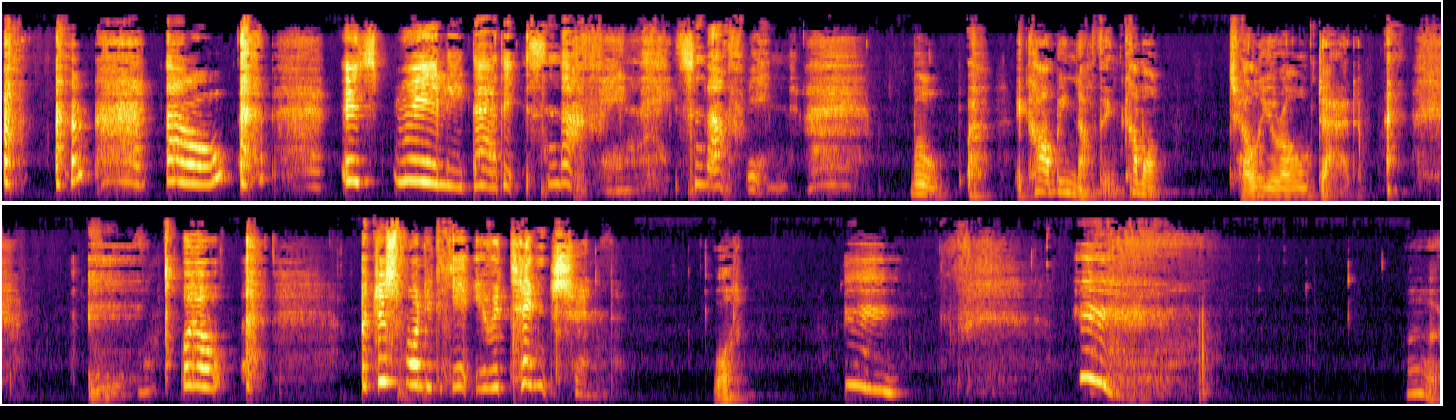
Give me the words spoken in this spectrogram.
Oh, it's really, Dad, it's nothing. It's nothing. Well, it can't be nothing. Come on, tell your old dad. Well, I just wanted to get your attention. What? Hmm. Hmm. Oh.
